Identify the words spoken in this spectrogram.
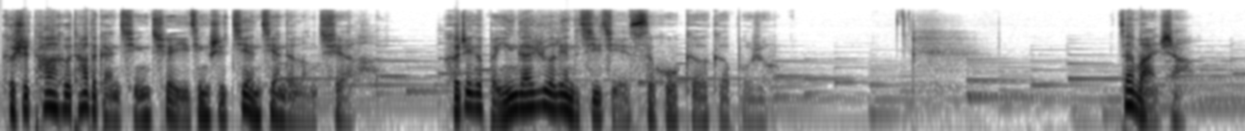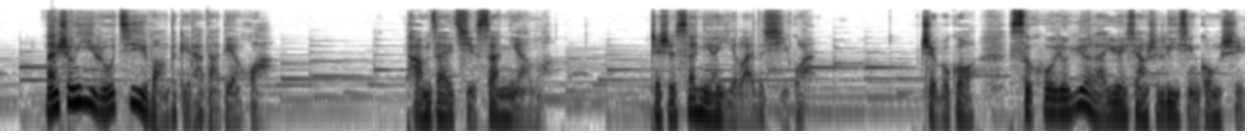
可是他和他的感情却已经是渐渐的冷却了，和这个本应该热恋的季节似乎格格不入。在晚上。男生一如既往的给她打电话。他们在一起三年了，这是三年以来的习惯。只不过似乎就越来越像是例行公事，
